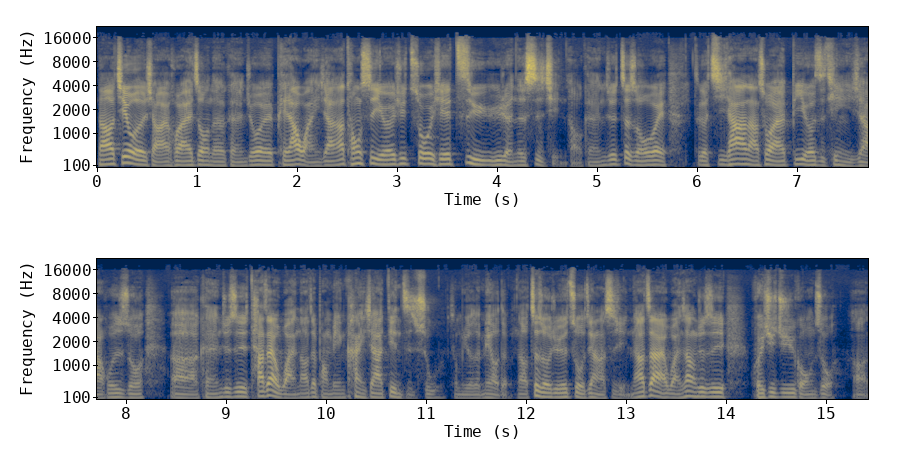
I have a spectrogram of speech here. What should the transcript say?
然后接我的小孩回来之后呢，可能就会陪他玩一下，那同时也会去做一些自娱娱人的事情哦，可能就这时候会这个吉他拿出来逼儿子听一下，或者说呃，可能就是他在玩，然后在旁边看一下电子书，什么有的没有的，然后这时候就会做这样的事情，然后再晚上就是回去继续工作啊。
